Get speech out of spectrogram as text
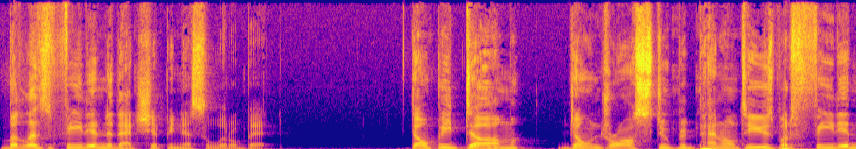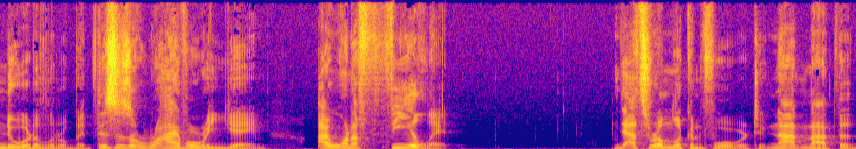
but let's feed into that chippiness a little bit. Don't be dumb. Don't draw stupid penalties, but feed into it a little bit. This is a rivalry game. I want to feel it. That's what I'm looking forward to. Not not the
